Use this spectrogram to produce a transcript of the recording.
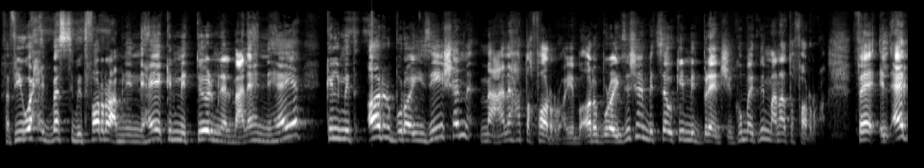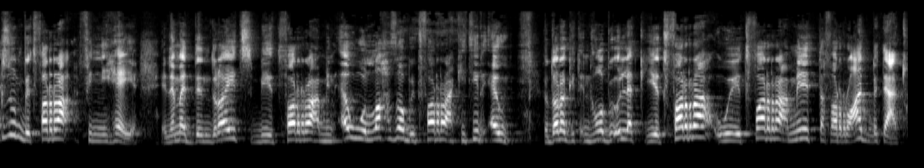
ففي واحد بس بيتفرع من النهاية كلمة terminal معناها النهاية كلمة arborization معناها تفرع. يبقى arborization بتساوي كلمة branching هما الاثنين معناها تفرع. فال axon بيتفرع في النهاية إنما ال dendrites بيتفرع من أول لحظة وبيتفرع كتير قوي لدرجة إن هو بيقول لك يتفرع ويتفرع من التفرعات بتاعته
